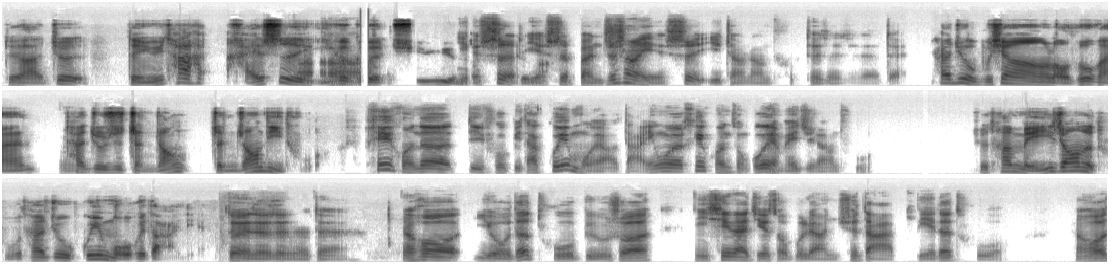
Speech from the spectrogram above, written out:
对啊，就等于它还还是一个个区域，也是也是本质上也是一张张图。对对对对对，它就不像老头环，它就是整张整张地图。黑魂的地图比它规模要大，因为黑魂总共也没几张图，就它每一张的图，它就规模会大一点。对对对对对。然后有的图，比如说你现在解锁不了，你去打别的图，然后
